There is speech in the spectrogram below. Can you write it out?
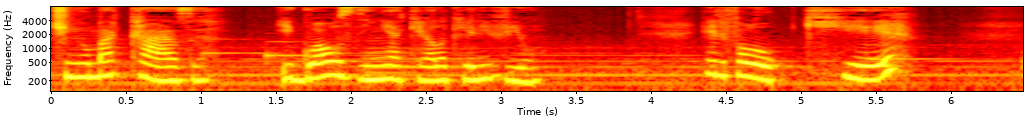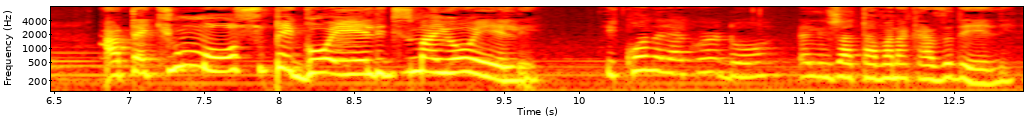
tinha uma casa igualzinha àquela que ele viu. Ele falou: O quê? Até que um moço pegou ele desmaiou ele. E quando ele acordou, ele já estava na casa dele.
